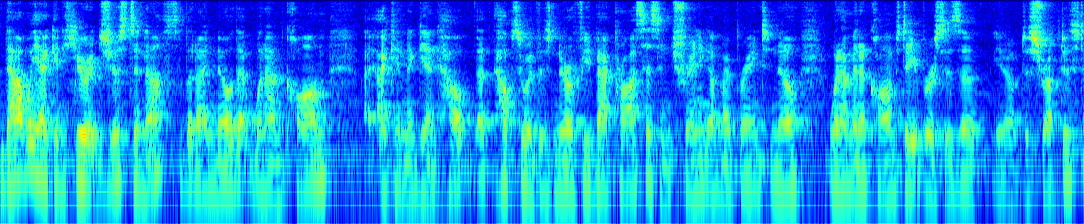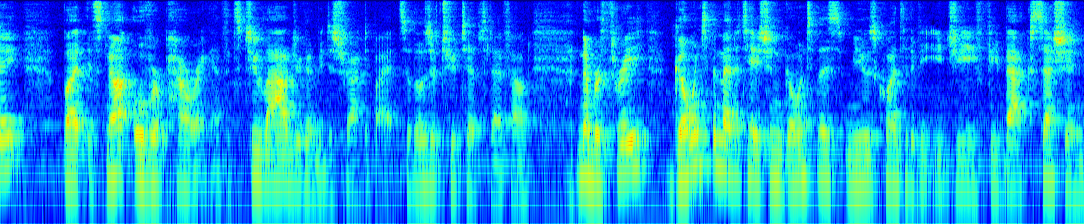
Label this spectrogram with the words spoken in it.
That way I can hear it just enough so that I know that when I'm calm, I can again help that helps me with this neurofeedback process and training of my brain to know when I'm in a calm state versus a you know disruptive state but it's not overpowering. If it's too loud, you're going to be distracted by it. So those are two tips that I found. Number three, go into the meditation, go into this Muse quantitative EEG feedback session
